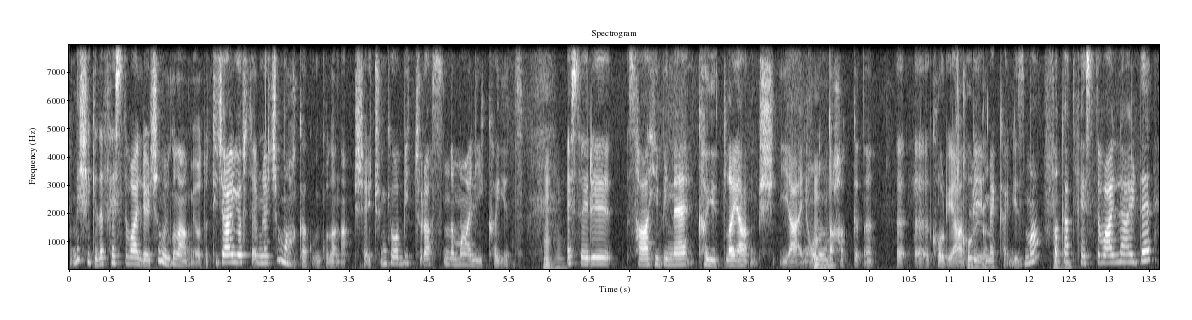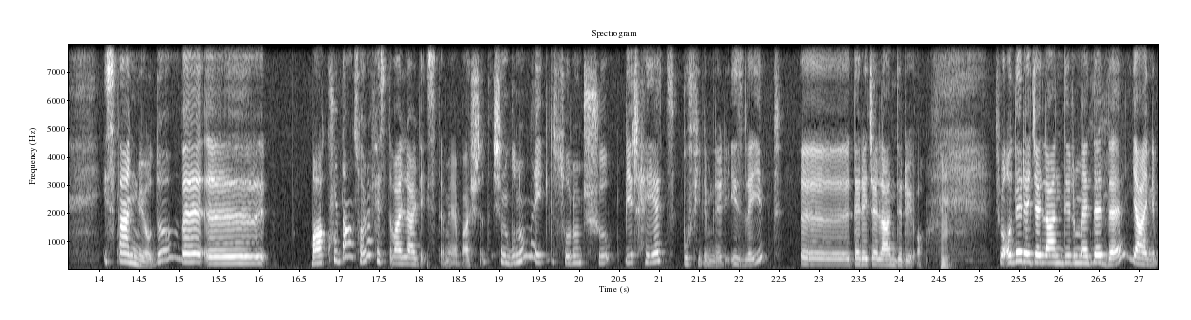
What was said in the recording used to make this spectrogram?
bir şekilde festivaller için uygulanmıyordu. Ticari gösterimler için muhakkak uygulanan bir şey. Çünkü o bir tür aslında mali kayıt. Eseri sahibine kayıtlayan bir şey. Yani onun da hakkını e, e, koruyan, Koruyan. bir mekanizma. Fakat festivallerde istenmiyordu ve e, Bağkur'dan sonra festivaller de istemeye başladı. Şimdi bununla ilgili sorun şu, bir heyet bu filmleri izleyip e, derecelendiriyor. Şimdi o derecelendirmede de yani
